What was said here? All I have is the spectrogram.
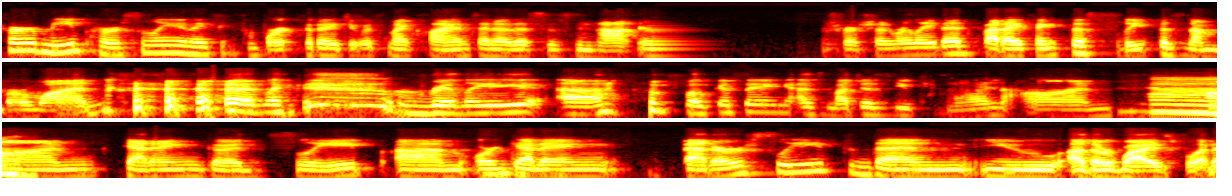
for me personally, and I think the work that I do with my clients, I know this is not nutrition related, but I think the sleep is number one. like really uh, focusing as much as you can on yeah. on getting good sleep um, or mm-hmm. getting better sleep than you otherwise would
